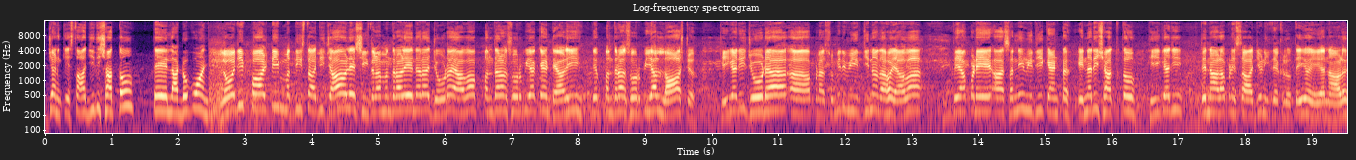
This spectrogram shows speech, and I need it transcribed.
ਜਣਕੇ ਉਸਤਾਦ ਜੀ ਦੀ ਛੱਤ ਤੋਂ ਤੇ ਲਾਡੋ ਭਵਾਨ। ਲੋ ਜੀ ਪਾਰਟੀ ਮੱਦੀ ਉਸਤਾਦ ਜੀ ਚਾਹ ਵਾਲੇ ਸ਼ੀਤਲਾ ਮੰਦਰ ਵਾਲੇ ਇਹਨਾਂ ਦਾ ਜੋੜ ਹੋਇਆ ਵਾ 1500 ਰੁਪਿਆ ਘੰਟੇ ਵਾਲੀ ਤੇ 1500 ਰੁਪਿਆ ਲਾਸਟ ਠੀਕ ਹੈ ਜੀ ਜੋੜ ਆਪਣਾ ਸੁਮਿਤ ਵੀਰ ਜੀ ਨਾਲ ਦਾ ਹੋਇਆ ਵਾ ਤੇ ਆਪਣੇ ਸੰਨੀ ਵੀਰ ਜੀ ਕੈਂਟ ਇਹਨਾਂ ਦੀ ਛੱਤ ਤੋਂ ਠੀਕ ਹੈ ਜੀ ਤੇ ਨਾਲ ਆਪਣੇ ਉਸਤਾਦ ਜੀ ਹੁਣੀ ਤੇ ਖਲੋਤੇ ਹੀ ਹੋਏ ਆ ਨਾਲ।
